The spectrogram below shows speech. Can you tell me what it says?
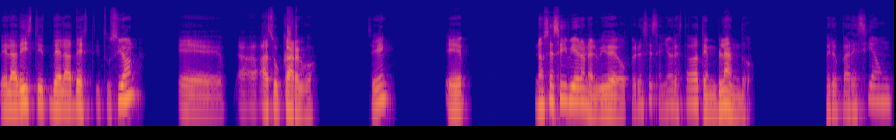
de la, de la destitución eh, a, su cargo. ¿Sí? Eh, no sé si vieron el video, pero ese señor estaba temblando. Pero parecía un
